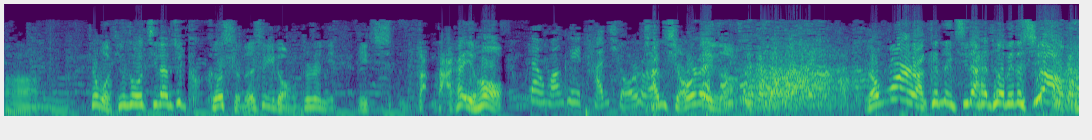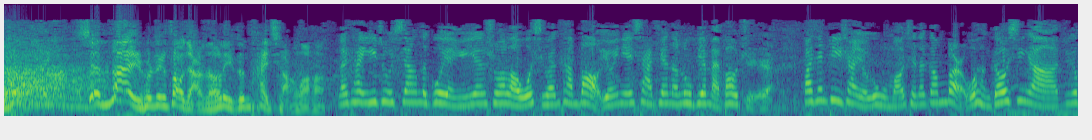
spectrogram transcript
啊，其实我听说鸡蛋最可可耻的是一种，就是你你打打开以后蛋黄可以弹球是吧？弹球那个，然后味儿啊跟那鸡蛋还特别的像。现在你说这个造假能力真太强了哈。来看一炷香的过眼云烟说了，我喜欢看报。有一年夏天呢，路边买报纸，发现地上有个五毛钱的钢镚儿，我很高兴啊，这个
